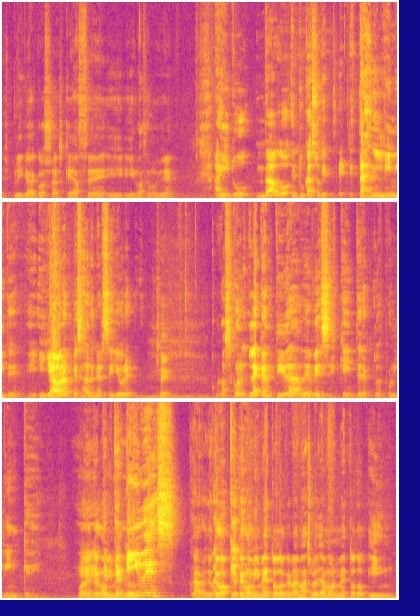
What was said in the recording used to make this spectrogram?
explica cosas que hace y lo hace muy bien. Ahí tú, dado en tu caso que eh, estás en el límite y, ya ahora empiezas a tener seguidores, ¿cómo lo haces con la cantidad de veces que interactúas por LinkedIn? Bueno, yo tengo eh, mi ¿Te mides? Claro, yo, tengo, yo tengo mi método, que además lo llamo el método IN.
